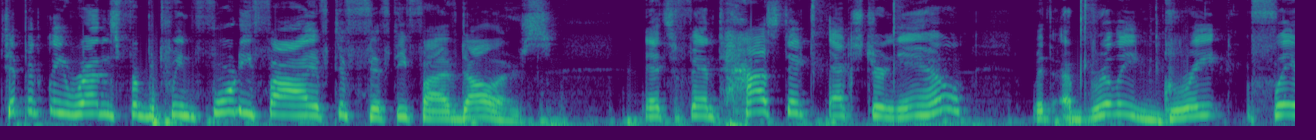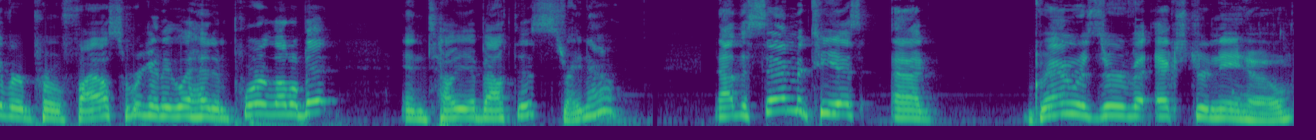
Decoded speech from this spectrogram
Typically runs for between 45 to $55. It's a fantastic Extra Añejo with a really great flavor profile. So we're going to go ahead and pour a little bit and tell you about this right now. Now, the San Matias uh, Reserva Extra Añejo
